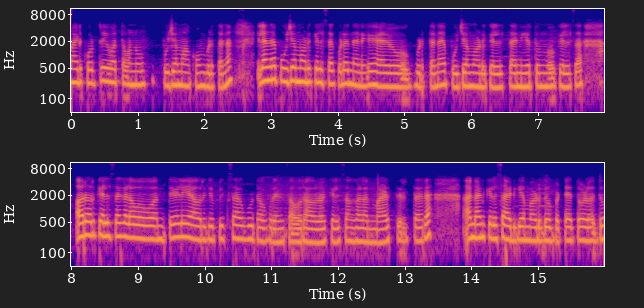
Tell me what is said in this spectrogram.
ಮಾಡಿ ಕೊಟ್ಟರೆ ಇವತ್ತು ಅವನು ಪೂಜೆ ಮಾಡ್ಕೊಂಡ್ಬಿಡ್ತಾನೆ. ಇಲ್ಲಾಂದರೆ ಪೂಜೆ ಮಾಡೋ ಕೆಲಸ ಕೂಡ ನನಗೆ ಹೋಗ್ಬಿಡ್ತಾನೆ. ಪೂಜೆ ಮಾಡೋ ಕೆಲಸ, ನೀರು ತುಂಬೋ ಕೆಲಸ, ಅವ್ರವ್ರ ಕೆಲಸಗಳು ಅಂತೇಳಿ ಅವ್ರಿಗೆ ಫಿಕ್ಸ್ ಆಗ್ಬಿಟ್ಟವು ಫ್ರೆಂಡ್ಸ್ ಅವ್ರು ಅವ್ರ ಕೆಲಸಗಳನ್ನು ಮಾಡ್ತಿರ್ತಾರೆ. ನನ್ನ ಕೆಲಸ ಅಡುಗೆ ಮಾಡೋದು, ಬಟ್ಟೆ ತೊಳೋದು,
